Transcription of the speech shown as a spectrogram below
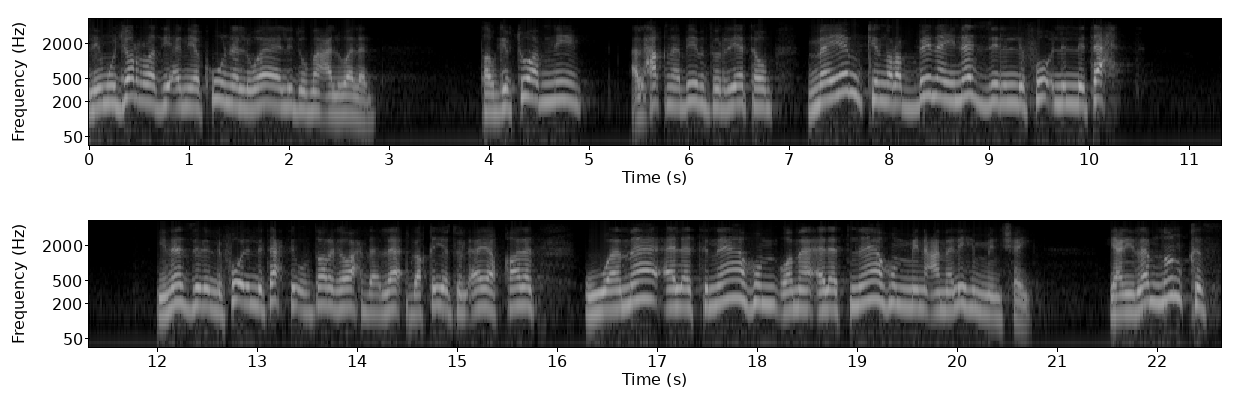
لمجرد أن يكون الوالد مع الولد. طب جبتوها منين؟ ألحقنا بهم ذريتهم. ما يمكن ربنا ينزل اللي فوق للي تحت. ينزل اللي فوق للي تحت يبقوا في درجة واحدة. لا بقية الآية قالت وما ألتناهم وما ألتناهم من عملهم من شيء. يعني لم ننقص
